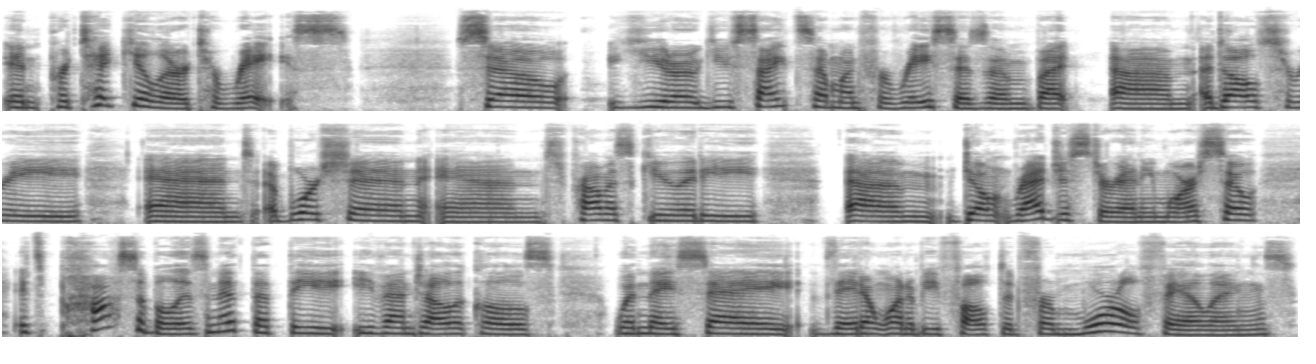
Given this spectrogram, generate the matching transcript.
in particular to race. So, you know, you cite someone for racism, but um, adultery and abortion and promiscuity um, don't register anymore. So it's possible, isn't it, that the evangelicals, when they say they don't want to be faulted for moral failings,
